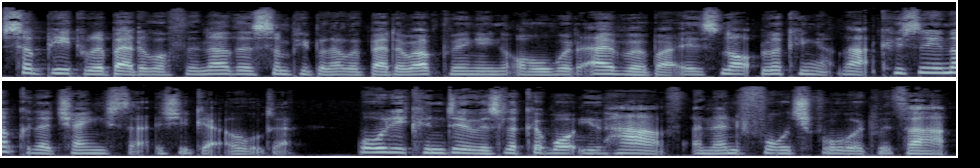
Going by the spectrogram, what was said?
some people are better off than others, some people have a better upbringing or whatever, but it's not looking at that because you're not going to change that as you get older. All you can do is look at what you have and then forge forward with that.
